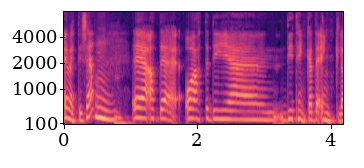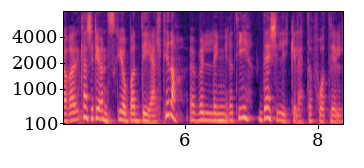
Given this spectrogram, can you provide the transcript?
Jeg vet ikke. Mm. Eh, at det, og at de, eh, de, tenker at det er enklere Kanskje de ønsker å jobbe deltid da, over lengre tid. Det er ikke like lett å få til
